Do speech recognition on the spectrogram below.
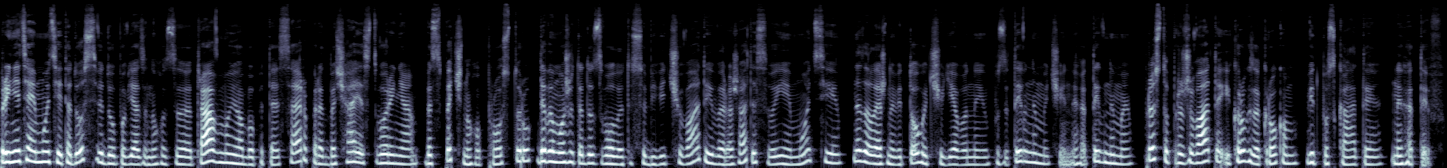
Прийняття емоцій та досвіду, пов'язаного з травмою або ПТСР, передбачає створення безпечного простору, де ви можете дозволити собі відчувати і виражати свої емоції, незалежно від того, чи є вони позитивними чи негативними, просто проживати і крок за кроком відпускати негатив.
